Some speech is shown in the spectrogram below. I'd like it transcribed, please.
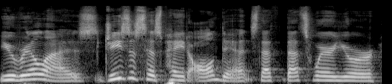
you realize Jesus has paid all debts. That, that's where your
